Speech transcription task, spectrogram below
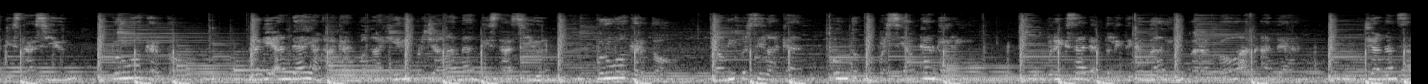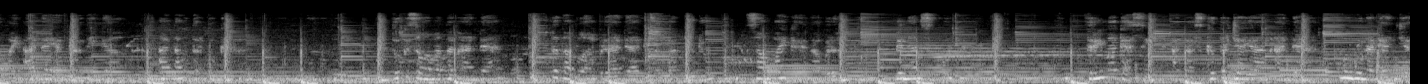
di stasiun Purwokerto. Bagi Anda yang akan mengakhiri perjalanan di stasiun Purwokerto, kami persilahkan untuk mempersiapkan diri. Periksa dan teliti kembali barang bawaan Anda. Jangan sampai ada yang tertinggal atau tertukar. Untuk keselamatan Anda, tetaplah berada di tempat duduk sampai kereta berhenti dengan sempurna. Terima kasih atas kepercayaan Anda menggunakan jasa.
